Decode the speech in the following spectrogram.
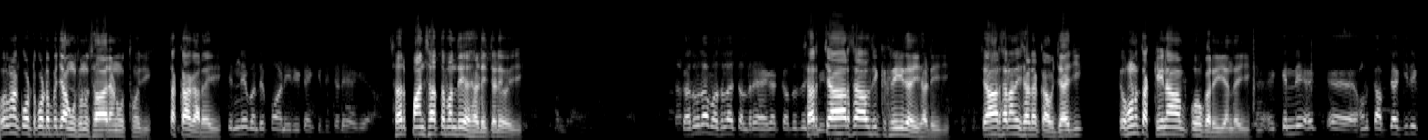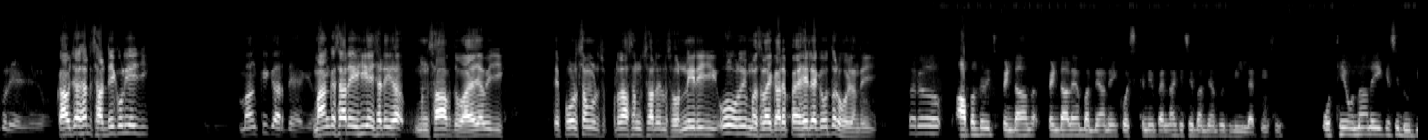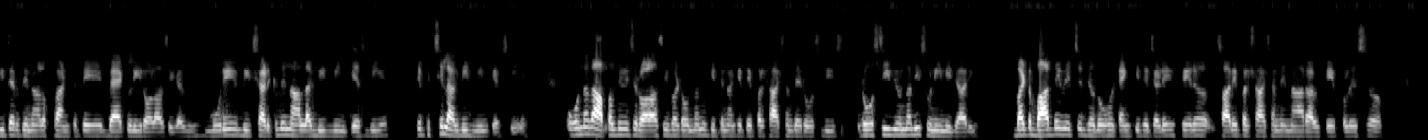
ਉਹ ਮੈਂ ਕੁੱਟ-ਕੁੱਟ ਭਜਾਉਂ ਤੁਹਾਨੂੰ ਸਾਰਿਆਂ ਨੂੰ ਉੱਥੋਂ ਜੀ। ਧੱਕਾ ਕਰ ਰਿਹਾ ਜੀ। ਕਿੰਨੇ ਬੰਦੇ ਪਾਣੀ ਦੀ ਟੈਂਕੀ ਤੇ ਚੜੇ ਹੈਗੇ ਆ? ਸਰ ਪੰਜ ਸੱਤ ਬੰਦੇ ਆ ਸਾਡੇ ਚੜੇ ਹੋਏ ਜੀ। ਕਦੋਂ ਦਾ ਮਸਲਾ ਚੱਲ ਰਿਹਾ ਹੈਗਾ? ਕਦੋਂ ਦੇ ਸਰ 4 ਸਾਲ ਦੀ ਖਰੀਦ ਹੈ ਜੀ ਸਾਡੀ ਜੀ। 4 ਸਾਲਾਂ ਦੀ ਸਾਡਾ ਕਬਜ਼ਾ ਹੈ ਜੀ। ਤੇ ਹੁਣ ਧੱਕੇ ਨਾਲ ਉਹ ਕਰੀ ਜਾਂਦਾ ਜੀ। ਕਿੰਨੇ ਅਹ ਹੁਣ ਕਬਜ਼ਾ ਕਿਹਦੇ ਕੋਲੇ ਹੈ ਜੀ ਉਹ? ਕਬਜ਼ਾ ਸਰ ਸਾਡੇ ਕੋਲ ਹੀ ਹੈ ਜੀ। ਮੰਗ ਕੀ ਕਰਦੇ ਹੈਗੇ ਹੋ? ਮੰਗ ਸਰ ਇਹੀ ਹੈ ਸਾਡੀ ਇਨਸਾਫ ਦਵਾਇਆ ਜਾਵੇ ਜੀ। ਤੇ ਪੁਲਿਸ ਪ੍ਰਸ਼ਾਸਨ ਸਾਡੇ ਨਾਲ ਸੁਣ ਨਹੀਂ ਰਹੀ ਜੀ ਉਹ ਉਹਦੀ ਮਸਲਾ ਹੀ ਕਰ ਪੈਸੇ ਲੈ ਕੇ ਉਧਰ ਹੋ ਜਾਂਦੇ ਜੀ। ਸਰ ਆਪਸ ਦੇ ਵਿੱਚ ਪਿੰਡਾਂ ਦਾ- ਪਿੰਡ ਵਾਲਿਆਂ ਬੰਦਿਆਂ ਨੇ ਕੁਛ ਕੁ ਨੇ ਪਹਿਲਾਂ ਕਿਸੇ ਬੰਦਿਆਂ ਤੋਂ ਜ਼ਮੀਨ ਲੈਤੀ ਸੀ। ਉੱਥੇ ਉਹਨਾਂ ਦੇ ਕਿਸੇ ਦੂਜੀ ਧਿਰ ਦੇ ਨਾਲ ਫਰੰਟ ਤੇ ਬੈਕ ਲਈ ਰੌਲਾ ਸੀਗਾ ਵੀ ਮੂਰੇ ਵੀ ਸੜਕ ਦੇ ਨਾਲ ਲੱਗਦੀ ਜ਼ਮੀਨ ਕਿਸ ਦੀ ਹੈ ਤੇ ਪਿੱਛੇ ਲੱਗਦੀ ਜ਼ਮੀਨ ਕਿਸ ਦੀ ਹੈ। ਉਹ ਉਹਨਾਂ ਦਾ ਆਪਸ ਦੇ ਵਿੱਚ ਰੌਲਾ ਸੀ ਬਟ ਉਹਨਾਂ ਨੂੰ ਕਿਤੇ ਨਾ ਕਿਤੇ ਪ੍ਰਸ਼ਾਸਨ ਦੇ ਰੋਸ ਦੀ ਰੋਸ ਦੀ ਵੀ ਉਹਨਾਂ ਦੀ ਸੁਣੀ ਨਹੀਂ ਜਾ ਰਹੀ। ਬਟ ਬਾਅਦ ਦੇ ਵਿੱਚ ਜਦੋਂ ਉਹ ਟੈਂਕੀ ਤੇ ਚੜੇ ਫਿਰ ਸਾਰੇ ਪ੍ਰਸ਼ਾਸਨ ਦੇ ਨਾਲ ਰਲ ਕੇ, ਪੁਲਿਸ,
